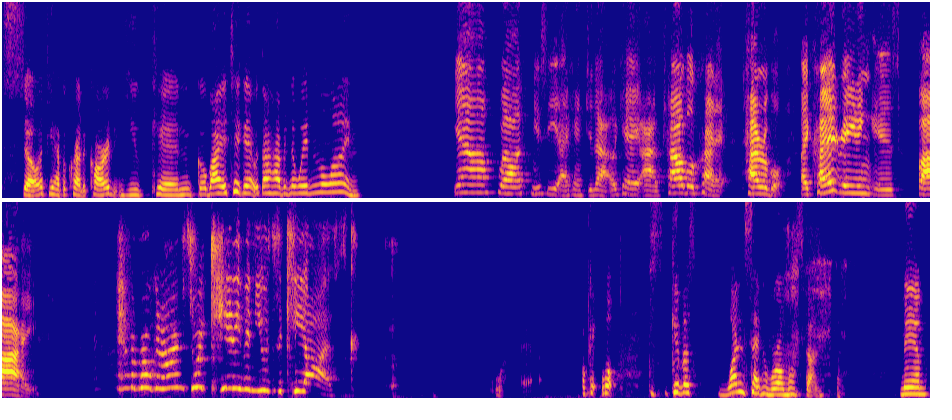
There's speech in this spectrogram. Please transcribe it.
So if you have a credit card, you can go buy a ticket without having to wait in the line. Yeah, well, you see, I can't do that, okay? I have terrible credit. Terrible. My credit rating is five. I have a broken arm, so I can't even use the kiosk. Okay, well, just give us one second. We're almost done. Ma'am,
